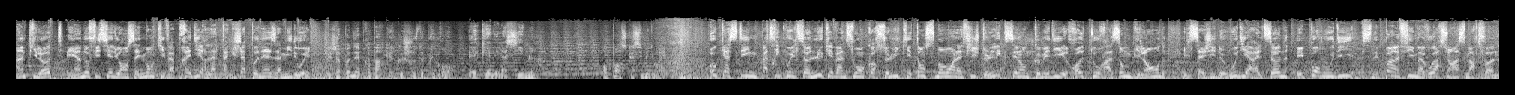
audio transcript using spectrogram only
un pilote et un officier du renseignement qui va prédire l'attaque japonaise à Midway. Les Japonais préparent quelque chose de plus gros. Et quelle est la cible? On pense que c'est Midway. Au casting, Patrick Wilson, Luke Evans ou encore celui qui est en ce moment à l'affiche de l'excellente comédie Retour à Zombieland. Il s'agit de Woody Harrelson et pour Woody, ce n'est pas un film à voir sur un smartphone.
